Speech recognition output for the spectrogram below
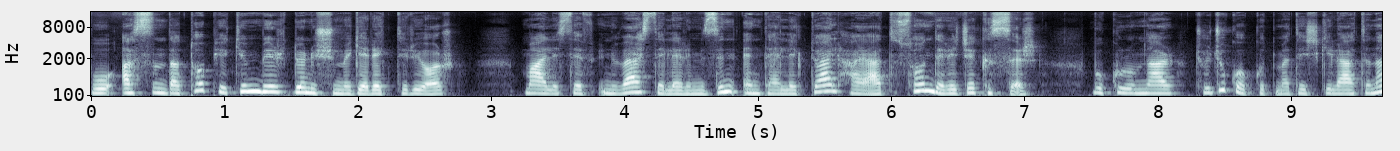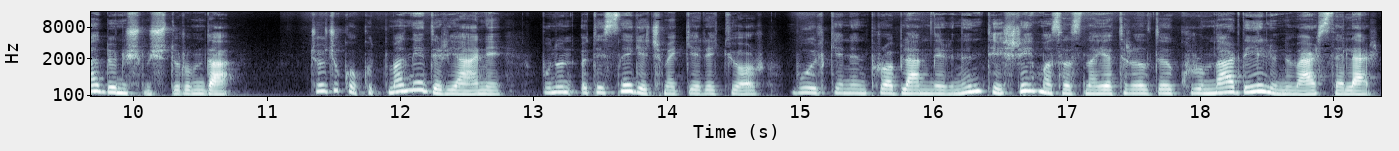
Bu aslında topyekün bir dönüşümü gerektiriyor. Maalesef üniversitelerimizin entelektüel hayatı son derece kısır. Bu kurumlar çocuk okutma teşkilatına dönüşmüş durumda. Çocuk okutma nedir yani? Bunun ötesine geçmek gerekiyor. Bu ülkenin problemlerinin teşrih masasına yatırıldığı kurumlar değil üniversiteler.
